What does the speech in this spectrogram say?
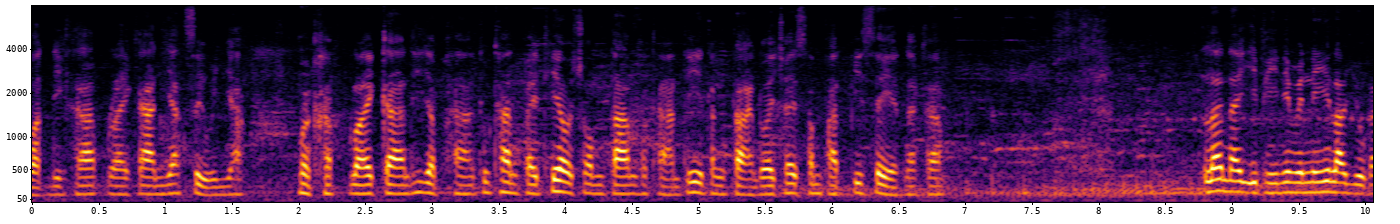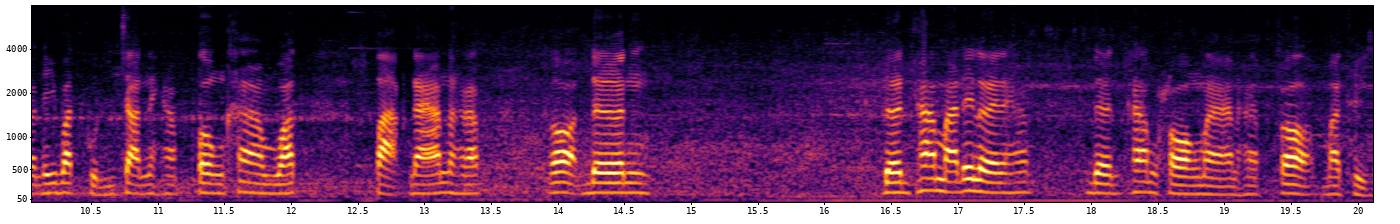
วัสดีครับ รายการยักษ์สื่อวิญญาณนะครับรายการที่จะพาทุกท่านไปเที่ยวชมตามสถานที่ต่างๆ โดยใช้สัมผัสพิเศษนะครับ และใน EP นี้วันนี้เราอยู่กันที่วัดขุนจันทร์นะครับ ตรงข้ามวัดปากน้ำนะครับ ก็เดิน เดินข้ามมาได้เลยนะครับ เดินข้ามคลองมานะครับ ก็มาถึง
